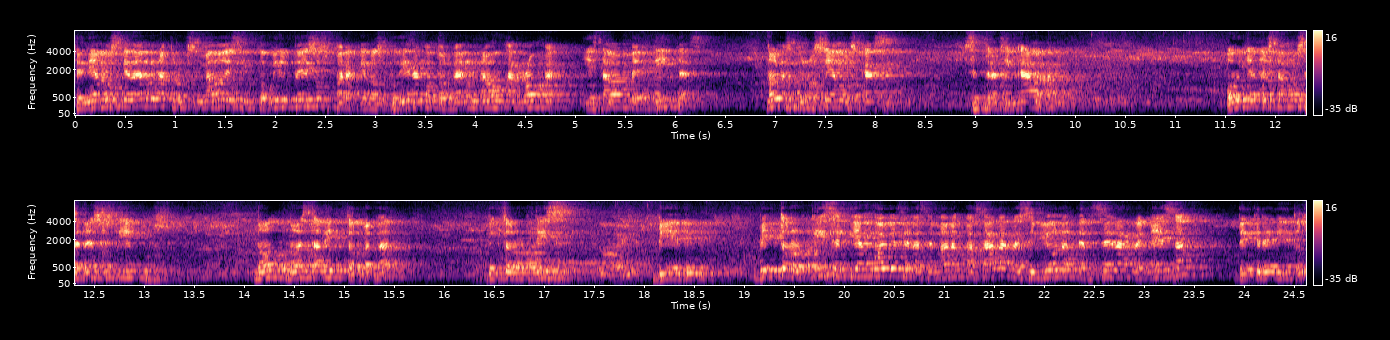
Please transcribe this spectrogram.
teníamos que dar un aproximado de 5 mil pesos para que nos pudieran otorgar una hoja roja y estaban benditas. No las conocíamos casi, se traficaban. Hoy ya no estamos en esos tiempos. No, no está Víctor, ¿verdad? Víctor Ortiz. Bien. Víctor Ortiz el día jueves de la semana pasada recibió la tercera remesa de créditos.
